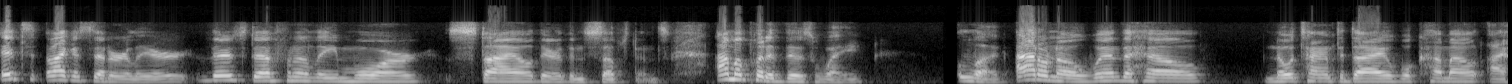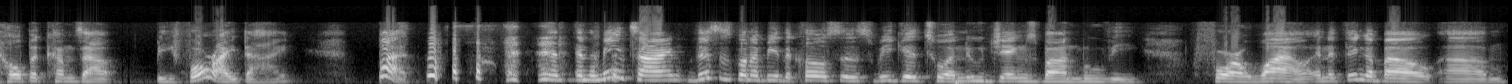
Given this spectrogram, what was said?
it's like I said earlier, there's definitely more style there than substance. I'm gonna put it this way: look, I don't know when the hell No Time to Die will come out. I hope it comes out before I die, but. in, in the meantime, this is going to be the closest we get to a new James Bond movie for a while. And the thing about um,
